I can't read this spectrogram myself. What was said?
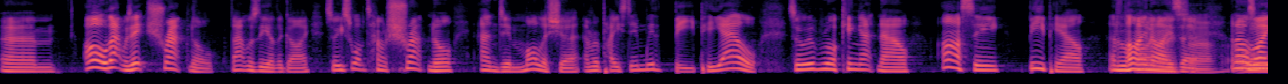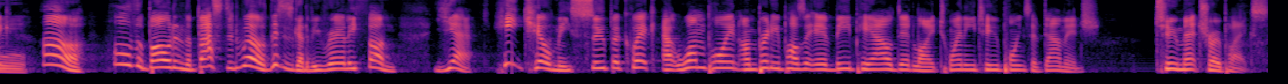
um, oh, that was it, Shrapnel. That was the other guy. So he swapped out Shrapnel and Demolisher and replaced him with BPL. So we're looking at now RC, BPL, and Lionizer. Lionizer. And I was like, oh, all the bold in the bastard world. This is going to be really fun. Yeah, he killed me super quick. At one point, I'm pretty positive BPL did like 22 points of damage to Metroplex.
